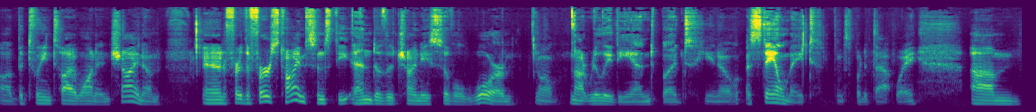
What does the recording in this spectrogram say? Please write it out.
uh, between Taiwan and China. And for the first time since the end of the Chinese Civil War, well, not really the end, but, you know, a stalemate, let's put it that way, um,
